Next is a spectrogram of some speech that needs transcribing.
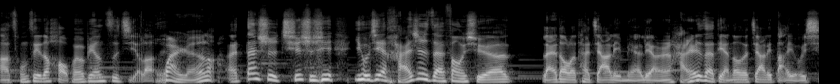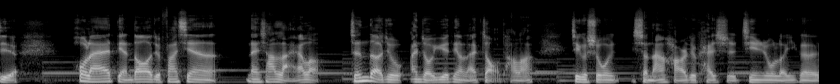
啊，从自己的好朋友变成自己了。换人了。哎，但是其实 右介还是在放学来到了他家里面，两人还是在点到的家里打游戏。后来点到就发现奈莎来了。真的就按照约定来找他了。这个时候，小男孩就开始进入了一个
